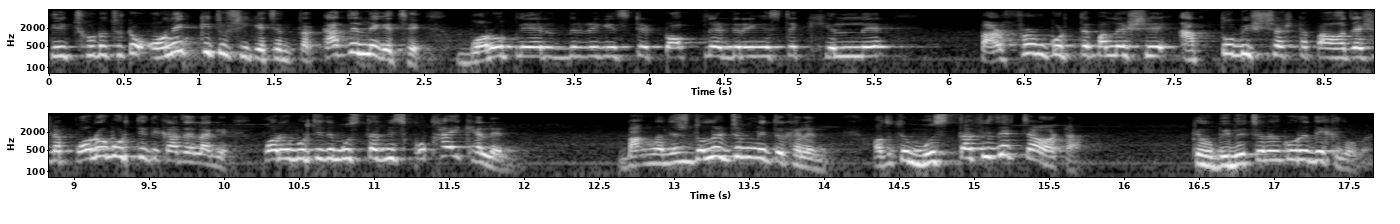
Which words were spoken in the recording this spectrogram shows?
তিনি ছোট ছোট অনেক কিছু শিখেছেন, তার কাজে লেগেছে। বড় প্লেয়ারদের এগেনস্টে টপ প্লেয়ারদের এগেনস্টে খেললে পারফর্ম করতে পারলে সে আত্মবিশ্বাসটা পাওয়া যায়, সেটা পরবর্তীতে কাজে লাগে। পরবর্তীতে মুস্তাফিজ কোথায় খেলেন? বাংলাদেশ দলের জন্যই তো খেলেন। অথচ মুস্তাফিজের চাওয়াটা কেউ বিবেচনা করে দেখল না।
